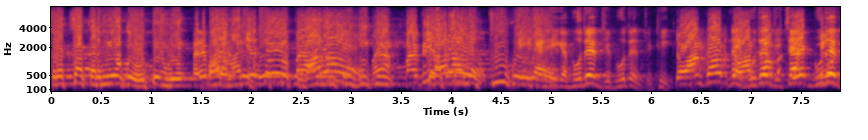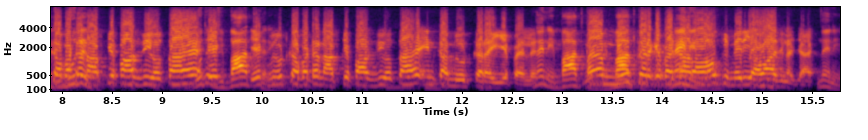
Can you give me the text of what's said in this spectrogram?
सुरक्षा कर्मियों के होते हुए और हमारे देश तो के मैं आ रहा प्रधानमंत्री जी मैं- मैं भी आ की सुरक्षा में चूक हो ठीक है ठीक है भूदेव जी भूदेव जी ठीक। चौहान साहब नहीं, भूदेव जी, चाहे- भूदेव का बटन आपके पास भी होता है एक। म्यूट का बटन आपके पास भी होता है इनका म्यूट कराइए पहले। नहीं, नहीं, बात मैं म्यूट बात करके बैठा रहा हूँ हूँ कि मेरी आवाज़ न जाए। नहीं नहीं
